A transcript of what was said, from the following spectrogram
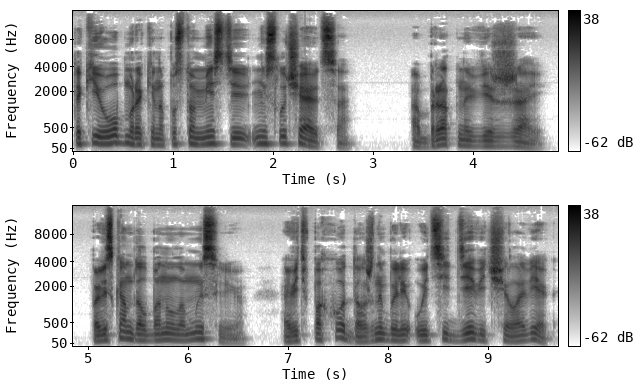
Такие обмороки на пустом месте не случаются». «Обратно в Визжай», по вискам долбануло мыслью. А ведь в поход должны были уйти девять человек,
